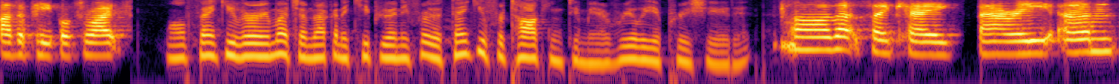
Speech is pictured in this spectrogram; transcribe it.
other people's rights. Well, thank you very much. I'm not going to keep you any further. Thank you for talking to me. I really appreciate it. Oh, that's okay, Barry. Um,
